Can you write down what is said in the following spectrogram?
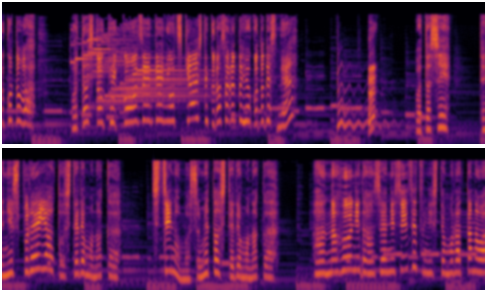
うことは私と結婚を前提にお付き合いしてくださるということですね。え？私テニスプレイヤーとしてでもなく父の娘としてでもなくあんな風に男性に親切にしてもらったのは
